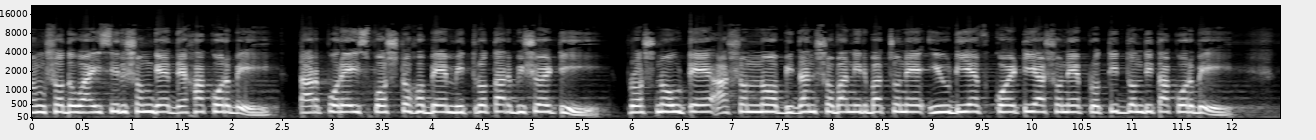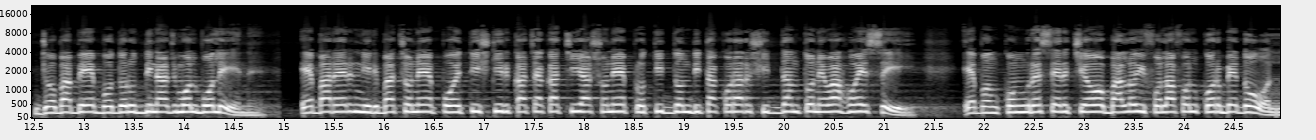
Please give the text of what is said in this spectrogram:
সংসদ ওয়াইসির সঙ্গে দেখা করবে। তারপরে স্পষ্ট হবে মিত্রতার বিষয়টি। প্রশ্ন উঠে আসন্ন বিধানসভা নির্বাচনে ইউডিএফ কয়টি আসনে প্রতিদ্বন্দ্বিতা করবে? জবাবে বদরুদ্দিন আজমল বলেন এবারের নির্বাচনে পঁয়ত্রিশটির কাছাকাছি আসনে প্রতিদ্বন্দ্বিতা করার সিদ্ধান্ত নেওয়া হয়েছে এবং কংগ্রেসের চেয়েও ভালোই ফলাফল করবে দল।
